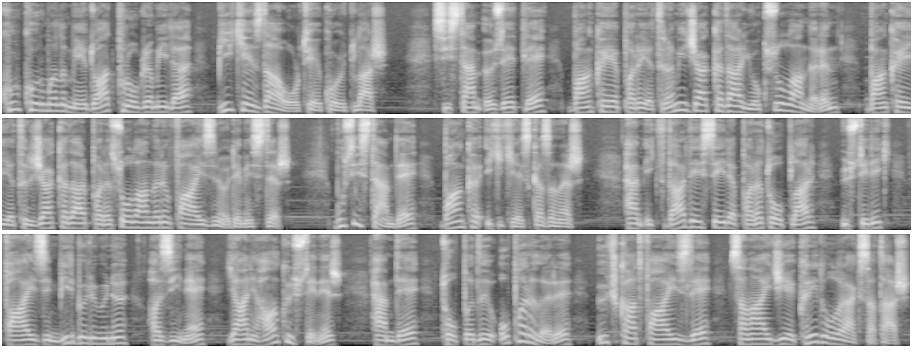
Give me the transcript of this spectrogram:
kur korumalı mevduat programıyla bir kez daha ortaya koydular. Sistem özetle bankaya para yatıramayacak kadar yoksul olanların bankaya yatıracak kadar parası olanların faizini ödemesidir. Bu sistemde banka iki kez kazanır hem iktidar desteğiyle para toplar, üstelik faizin bir bölümünü hazine yani halk üstlenir hem de topladığı o paraları 3 kat faizle sanayiciye kredi olarak satar.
